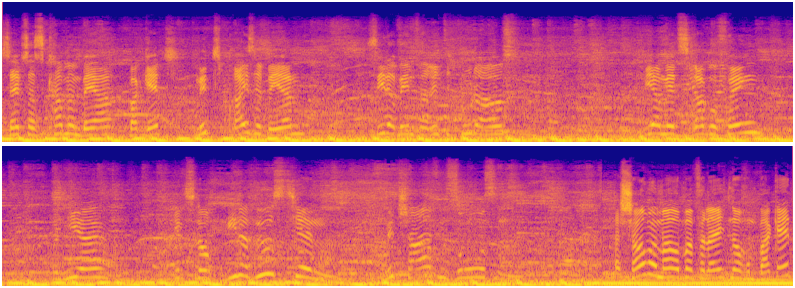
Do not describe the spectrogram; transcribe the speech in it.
Selbst das Camembert Baguette mit Preiselbeeren sieht auf jeden Fall richtig gut aus. Wir haben jetzt Ragoufeng und hier gibt es noch Wiener Würstchen mit scharfen Soßen. Da schauen wir mal, ob wir vielleicht noch ein Baguette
